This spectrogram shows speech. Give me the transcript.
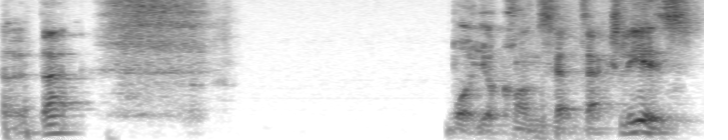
go back. What your concept actually is.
